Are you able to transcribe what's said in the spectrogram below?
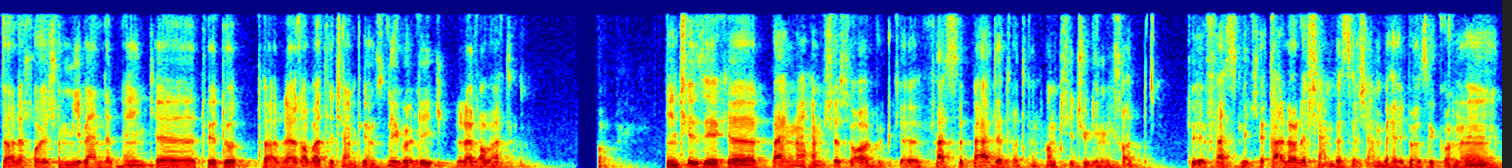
داره خودش رو میبنده به اینکه توی دو تا رقابت چمپیونز لیگ و لیگ رقابت کنه. خب، این چیزیه که برای من همیشه سوال بود که فصل بعد تاتنهام چجوری می‌خواد توی فصلی که قرار شنبه سه شنبه بازی کنه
